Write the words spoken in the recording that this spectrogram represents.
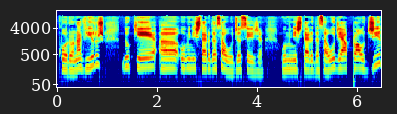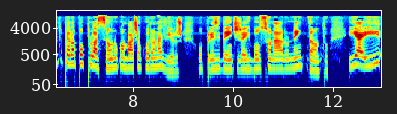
coronavírus do que uh, o Ministério da Saúde. Ou seja, o Ministério da Saúde é aplaudido pela população no combate ao coronavírus. O presidente Jair Bolsonaro nem tanto. E aí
